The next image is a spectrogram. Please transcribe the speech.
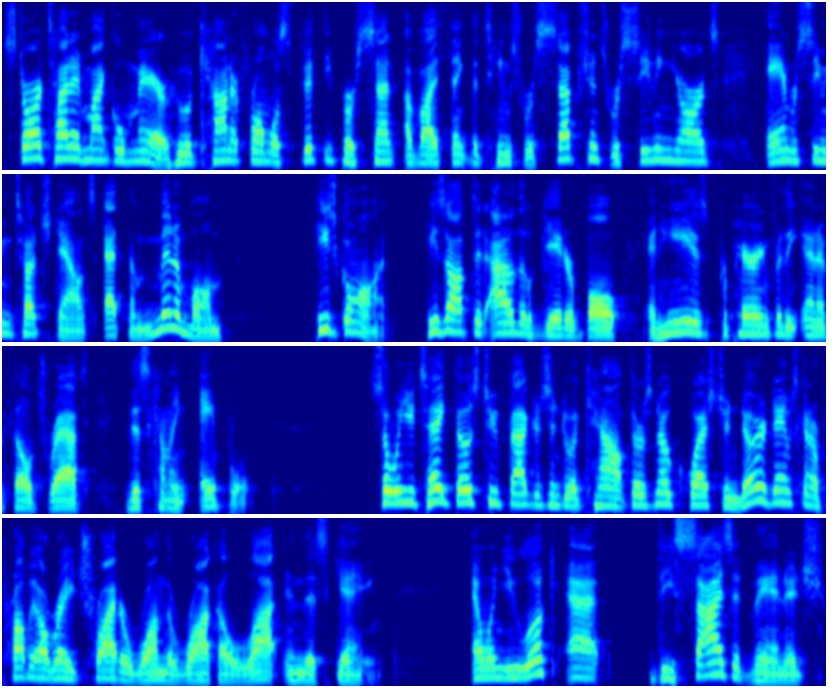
Star tight end Michael Mayer, who accounted for almost 50% of, I think, the team's receptions, receiving yards, and receiving touchdowns at the minimum, he's gone. He's opted out of the Gator Bowl, and he is preparing for the NFL draft this coming April. So when you take those two factors into account, there's no question Notre Dame's going to probably already try to run the rock a lot in this game. And when you look at the size advantage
